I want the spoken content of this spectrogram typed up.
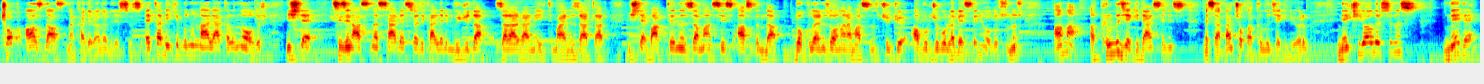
çok az da aslında kalori alabilirsiniz. E tabii ki bununla alakalı ne olur? İşte sizin aslında serbest radikallerin vücuda zarar verme ihtimaliniz artar. İşte baktığınız zaman siz aslında dokularınızı onaramazsınız. Çünkü abur cuburla besleniyor olursunuz. Ama akıllıca giderseniz, mesela ben çok akıllıca gidiyorum. Ne kilo alırsınız ne de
